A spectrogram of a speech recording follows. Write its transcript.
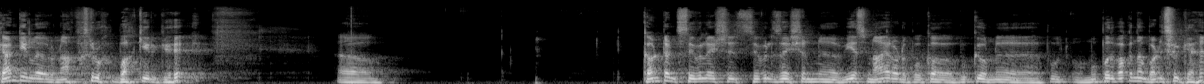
கேன்டீனில் ஒரு நாற்பது ரூபா பாக்கி இருக்குது content civilisation civilisation V S நாயரோட புக்கை புக்கு ஒன்று முப்பது பக்கம் தான் படிச்சிருக்கேன்.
